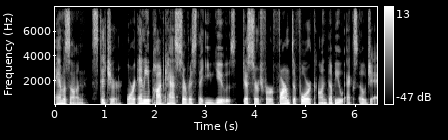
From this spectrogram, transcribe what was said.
Amazon, Stitcher, or any podcast service that you use. Just search for Farm to Fork on WXOJ.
